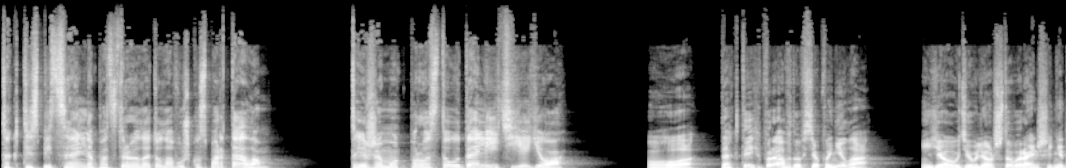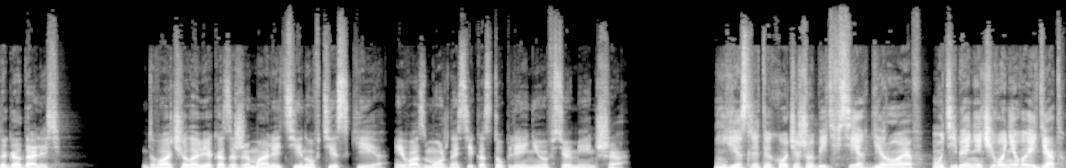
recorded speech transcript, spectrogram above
Так ты специально подстроил эту ловушку с порталом? Ты же мог просто удалить ее. О, так ты и вправду все поняла. Я удивлен, что вы раньше не догадались. Два человека зажимали Тину в тиски, и возможности к отступлению все меньше. Если ты хочешь убить всех героев, у тебя ничего не выйдет.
